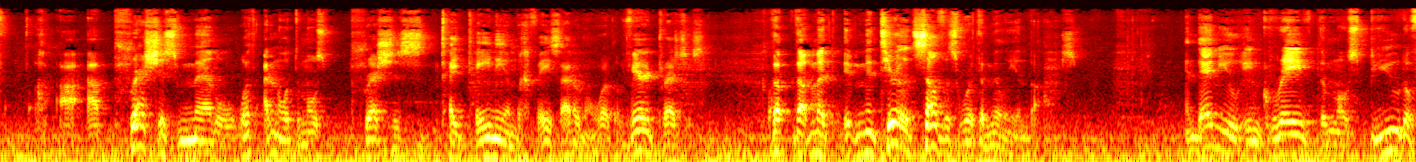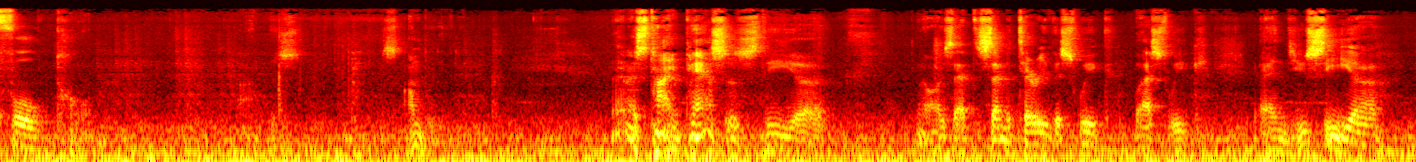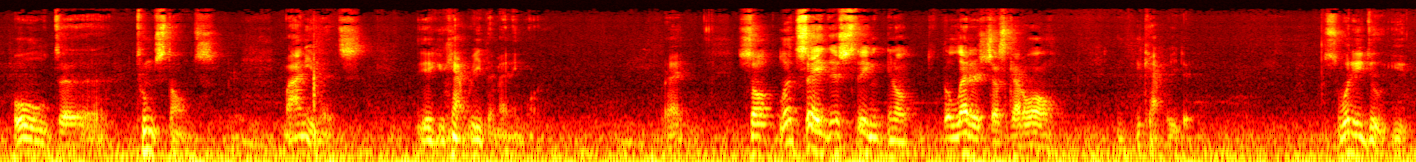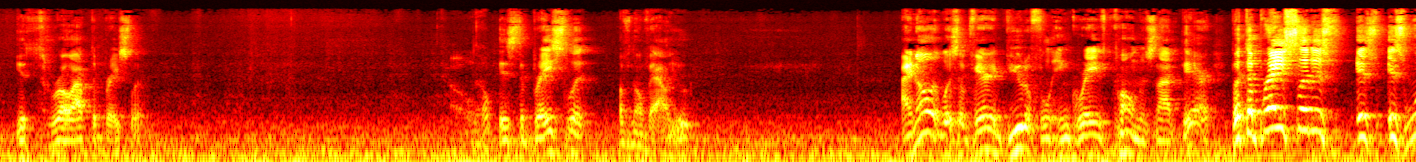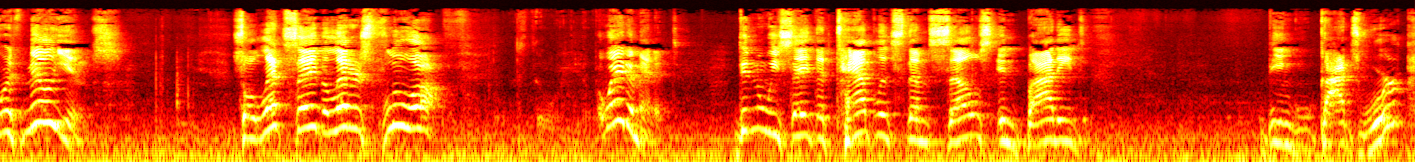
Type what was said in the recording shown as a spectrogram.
a, a precious metal. What I don't know what the most precious titanium face. I don't know what. Very precious. The, the material itself is worth a million dollars. And then you engrave the most beautiful poem. Uh, It's, it's unbelievable. And as time passes, the uh, you know I was at the cemetery this week, last week, and you see uh, old uh, tombstones, monuments. You, you can't read them anymore, right? So let's say this thing, you know, the letters just got all, you can't read it. So what do you do? You, you throw out the bracelet. Is the bracelet of no value? I know it was a very beautiful engraved poem is not there, but the bracelet is, is, is worth millions. So let's say the letters flew off. But wait a minute. Didn't we say the tablets themselves embodied being God's work?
